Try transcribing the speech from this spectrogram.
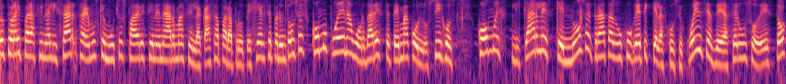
Doctora, y para finalizar, sabemos que muchos padres tienen armas en la casa para protegerse, pero entonces, ¿cómo pueden abordar este tema con los hijos? ¿Cómo explicarles que no se trata de un juguete y que las consecuencias de hacer uso de esto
